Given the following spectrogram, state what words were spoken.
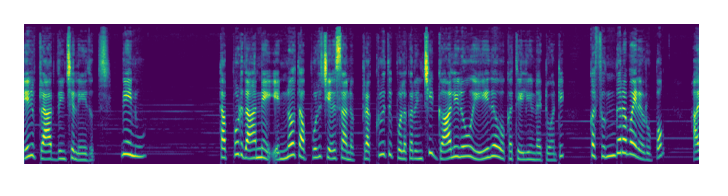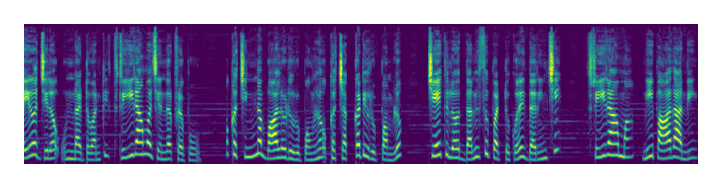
నేను ప్రార్థించలేదు. నేను తప్పుడు దాన్నే ఎన్నో తప్పులు చేశాను. ప్రకృతి పులకరించి గాలిలో ఏదో ఒక తెలియనటువంటి ఒక సుందరమైన రూపం అయోధ్యలో ఉన్నటువంటి శ్రీరామచంద్ర ప్రభువు ఒక చిన్న బాలుడు రూపంలో ఒక చక్కటి రూపంలో చేతిలో ధనుసు పట్టుకొని ధరించి శ్రీరామ నీ పాదాన్ని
